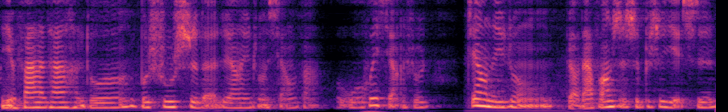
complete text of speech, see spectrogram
引发了他很多不舒适的这样一种想法。我会想说，这样的一种表达方式是不是也是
